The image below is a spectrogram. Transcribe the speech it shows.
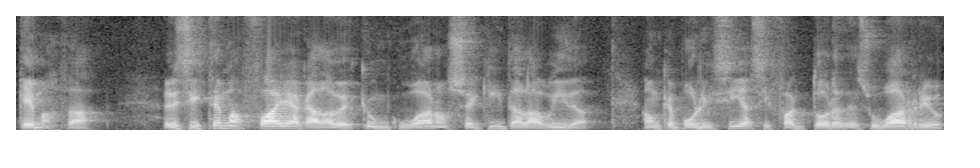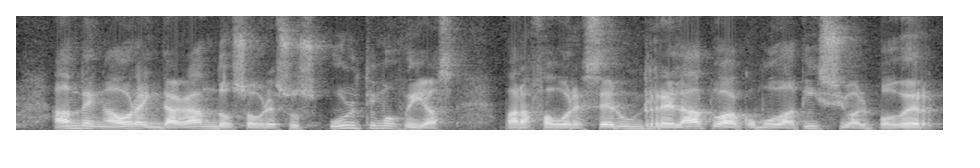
¿Qué más da? El sistema falla cada vez que un cubano se quita la vida, aunque policías y factores de su barrio anden ahora indagando sobre sus últimos días para favorecer un relato acomodaticio al poder,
